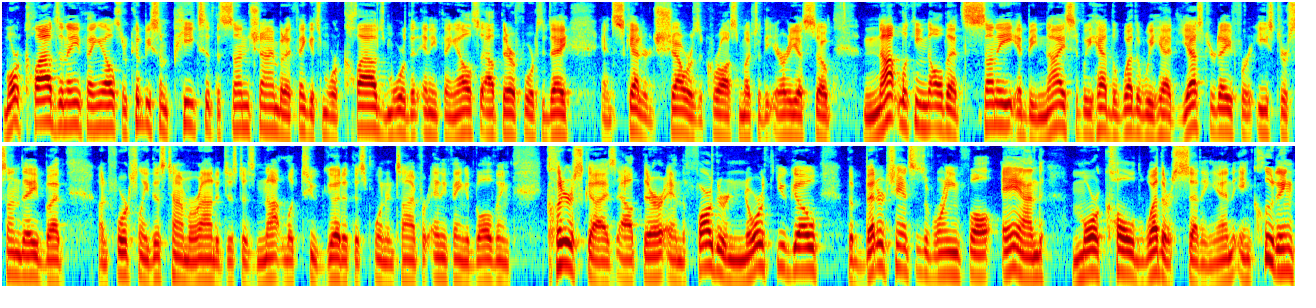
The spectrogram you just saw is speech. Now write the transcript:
More clouds than anything else. There could be some peaks at the sunshine, but I think it's more clouds more than anything else out there for today and scattered showers across much of the area. So not looking all that sunny. It'd be nice if we had the weather we had yesterday for Easter Sunday, but unfortunately this time around it just does not look too good at this point in time for anything involving clear skies out there. And the farther north you go, the better chances of rainfall and more cold weather setting in, including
